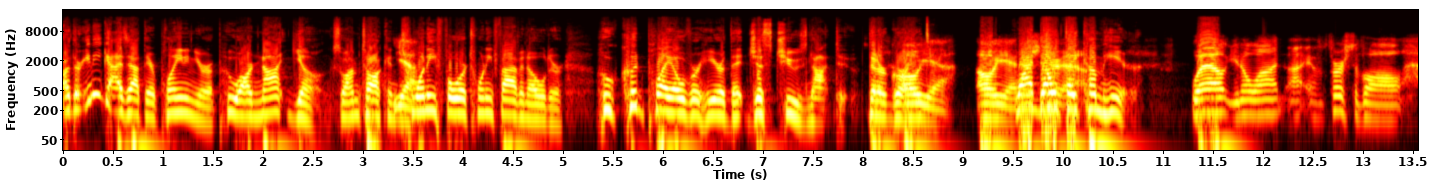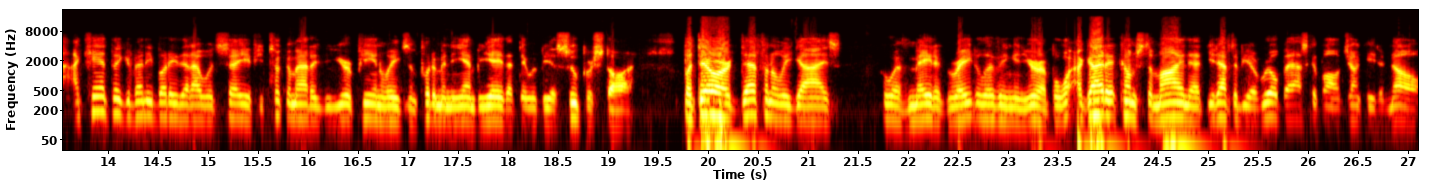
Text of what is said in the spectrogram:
are there any guys out there playing in Europe who are not young? So I'm talking Yeah. 24, 25 and older who could play over here that just choose not to, that are great. Oh yeah. Oh yeah. Why There's- don't they uh, come here? Well, you know what? I, first of all, I can't think of anybody that I would say if you took them out of the European leagues and put them in the NBA that they would be a superstar. But there are definitely guys who have made a great living in Europe. But A guy that comes to mind that you'd have to be a real basketball junkie to know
